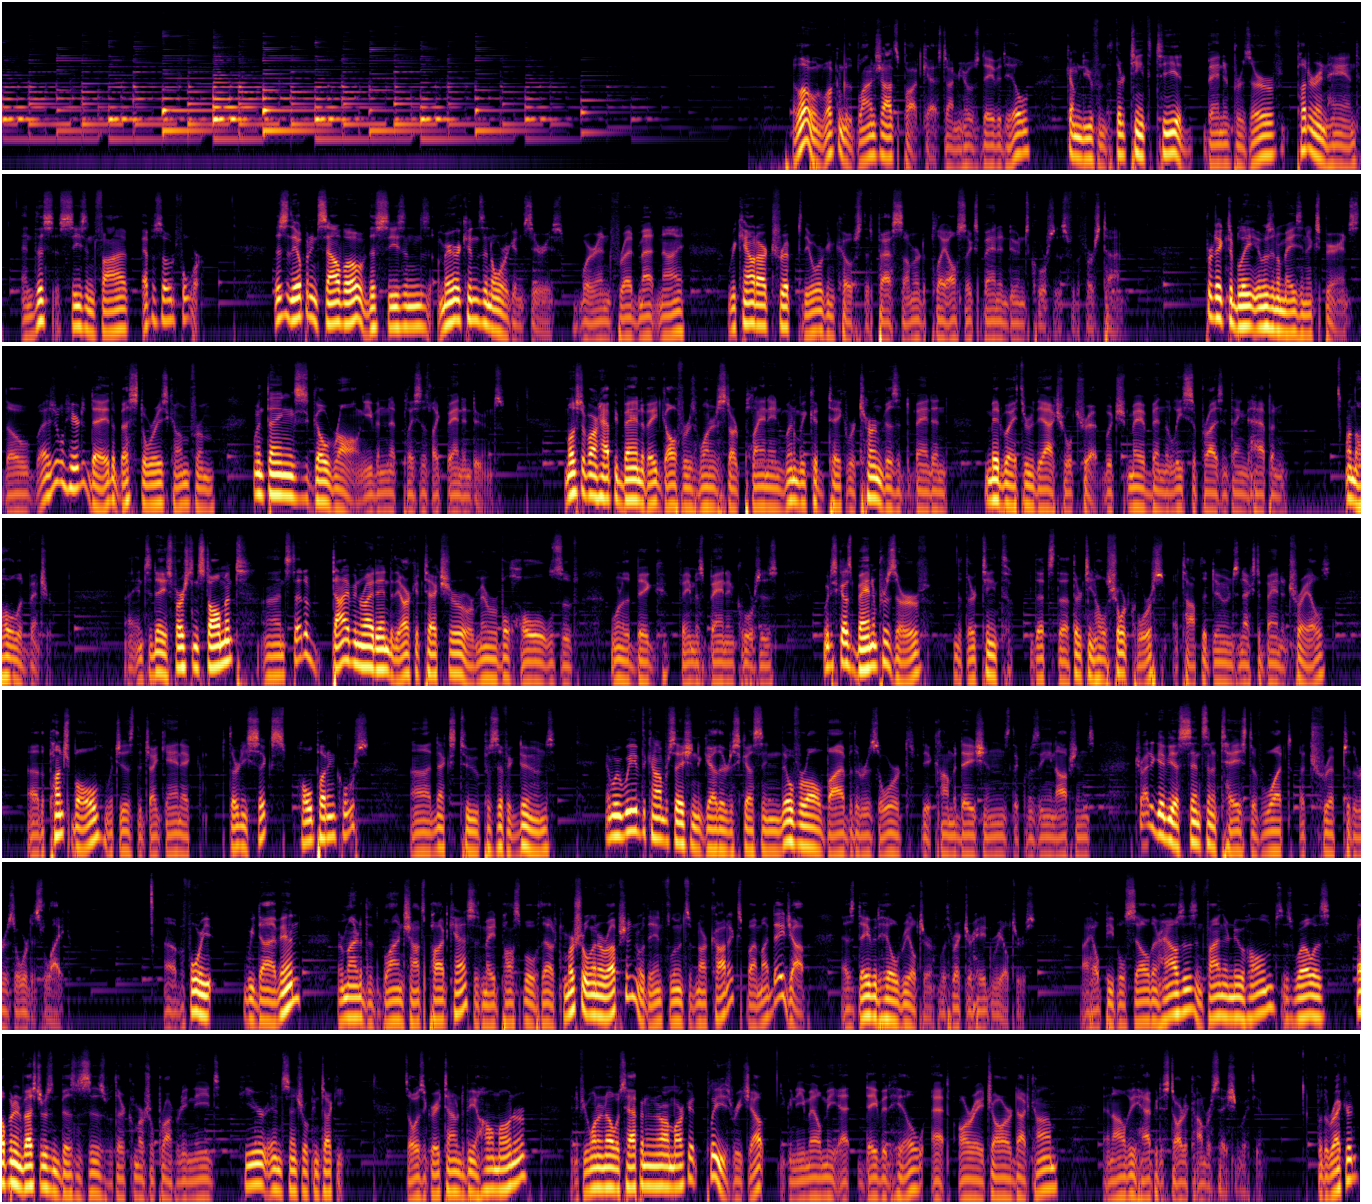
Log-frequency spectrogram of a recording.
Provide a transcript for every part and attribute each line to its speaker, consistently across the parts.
Speaker 1: Hello and welcome to the Blind Shots Podcast. I'm your host, David Hill, coming to you from the 13th Tee at Bandon Preserve, putter in hand, and this is Season 5, Episode 4. This is the opening salvo of this season's Americans in Oregon series, wherein Fred, Matt, and I recount our trip to the Oregon coast this past summer to play all six Bandon Dunes courses for the first time. Predictably, it was an amazing experience, though, as you'll hear today, the best stories come from when things go wrong, even at places like Bandon Dunes. Most of our happy band of eight golfers wanted to start planning when we could take a return visit to Bandon midway through the actual trip, which may have been the least surprising thing to happen on the whole adventure. Uh, in today's first installment, uh, instead of diving right into the architecture or memorable holes of one of the big famous Bandon courses, we discuss Bandon Preserve, the 13th that's the 13 hole short course atop the dunes next to Bandon Trails, uh, the Punch Bowl, which is the gigantic 36 hole putting course uh, next to Pacific Dunes, and we weave the conversation together discussing the overall vibe of the resort, the accommodations, the cuisine options. Try to give you a sense and a taste of what a trip to the resort is like. Uh, before we dive in, a reminder that the Blind Shots podcast is made possible without commercial interruption or the influence of narcotics by my day job as David Hill Realtor with Rector Hayden Realtors. I help people sell their houses and find their new homes, as well as helping investors and businesses with their commercial property needs here in central Kentucky. It's always a great time to be a homeowner, and if you want to know what's happening in our market, please reach out. You can email me at davidhill at rhr.com, and I'll be happy to start a conversation with you. For the record,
